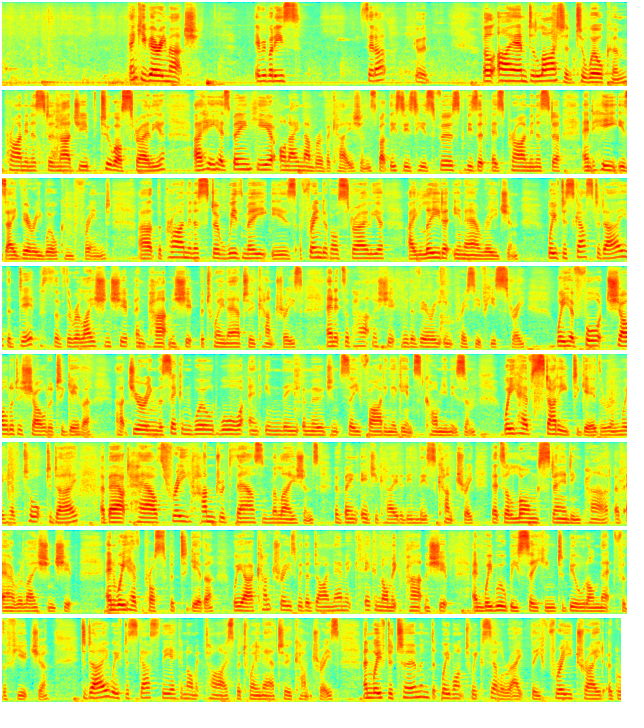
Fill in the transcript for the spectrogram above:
Thank you very much. Everybody's set up? Good. Well, I am delighted to welcome Prime Minister Najib to Australia. Uh, he has been here on a number of occasions, but this is his first visit as Prime Minister and he is a very welcome friend. Uh, the Prime Minister with me is a friend of Australia, a leader in our region. We've discussed today the depth of the relationship and partnership between our two countries, and it's a partnership with a very impressive history. We have fought shoulder to shoulder together uh, during the Second World War and in the emergency fighting against communism. We have studied together and we have talked today about how 300,000 Malaysians have been educated in this country. That's a long-standing part of our relationship and we have prospered together. We are countries with a dynamic economic partnership and we will be seeking to build on that for the future. Today we've discussed the economic ties between our two countries and we've determined that we want to accelerate the free trade agreement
